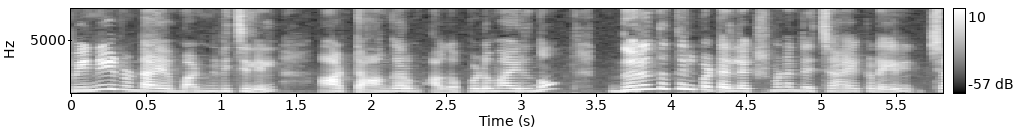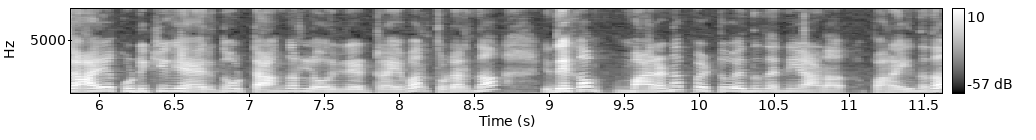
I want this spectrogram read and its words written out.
പിന്നീടുണ്ടായ മണ്ണിടിച്ചിലിൽ ആ ടാങ്കറും അകപ്പെടുമായിരുന്നു. ദുരന്തത്തിൽപ്പെട്ട ലക്ഷ്മണന്റെ ചായക്കടയിൽ ചായ കുടിക്കുകയായിരുന്നു ടാങ്കർ ലോറിയുടെ ഡ്രൈവർ. തുടർന്ന് ഇദ്ദേഹം മരണപ്പെട്ടു എന്ന് തന്നെയാണ് പറയുന്നത്.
